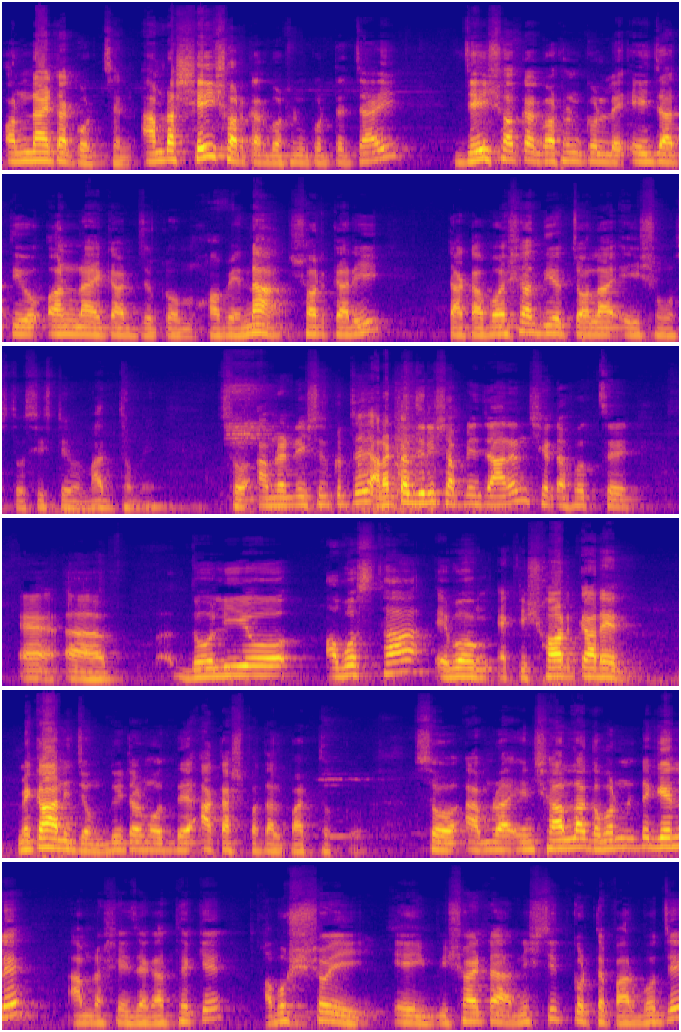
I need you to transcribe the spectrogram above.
অন্যায়টা করছেন। আমরা সেই সরকার গঠন করতে চাই। যেই সরকার গঠন করলে এই জাতীয় অন্যায় কার্যক্রম হবে না। সরকারি টাকা পয়সা দিয়ে চলা এই সমস্ত সিস্টেমের মাধ্যমে। সো আমরা নিশ্চিত করতে চাই, আরেকটা জিনিস আপনি জানেন, সেটা হচ্ছে দলীয় অবস্থা এবং একটি সরকারের মেকানিজম দুইটার মধ্যে আকাশ পাতাল পার্থক্য সো আমরা ইনশাআল্লাহ গভর্নমেন্টে গেলে আমরা সেই জায়গা থেকে অবশ্যই এই বিষয়টা নিশ্চিত করতে পারব যে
